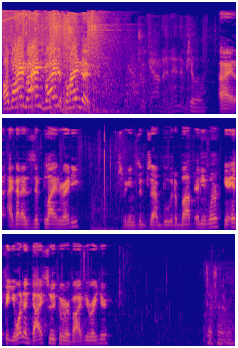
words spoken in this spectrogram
Oh, behind, behind, behind us, behind us. Took out an enemy. Kill him. Alright, I got a zip line ready. So we can zip zap boo da bop anywhere. Yeah, Infant, you wanna die so we can revive you right here? Definitely.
